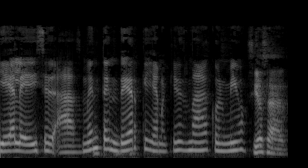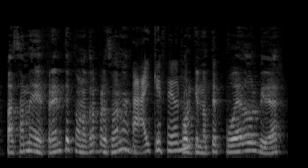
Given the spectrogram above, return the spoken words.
Y ella le dice, hazme entender que ya no quieres nada conmigo. Sí, o sea, pásame de frente con otra persona. Ay, qué feo, ¿no? Porque no te puedo olvidar.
